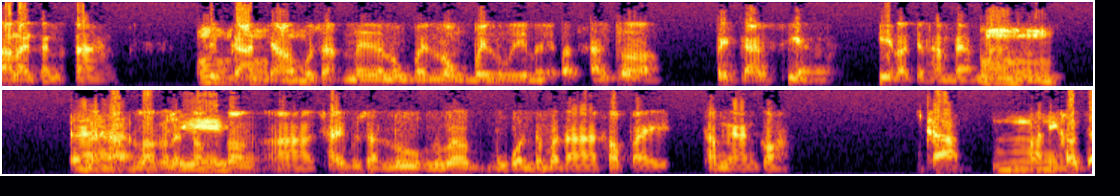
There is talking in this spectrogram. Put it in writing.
อะไรต่างๆ ซึ่งการจะเอาบริษัทเนอลงไปลงไปลุยเลยบางครั้งก็เป็นการเสี่ยงที่เราจะทำแบบอืนั้นมนะครับอ่เราก็เลยต้องโคต้องอ่าใช้บริษัทลูกหรือว่าบุคคลธรรมดาเข้าไปทำงานก่อน ครับอืมอันนี้เข้าใจ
